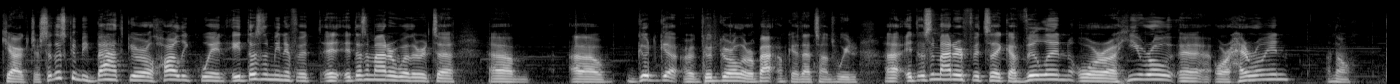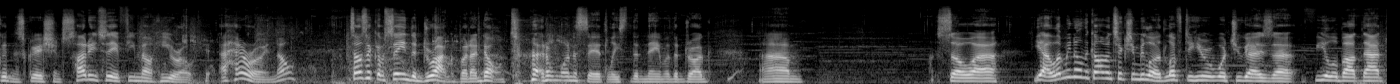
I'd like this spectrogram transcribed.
character. So this could be Batgirl, Harley Quinn. It doesn't mean if it it, it doesn't matter whether it's a um, a good guy or a good girl or a bad okay that sounds weird. Uh, it doesn't matter if it's like a villain or a hero uh, or heroine. No. Goodness gracious. How do you say a female hero? A heroine no? It sounds like i'm saying the drug but i don't. I don't want to say at least the name of the drug. Um, so uh, yeah, let me know in the comment section below. I'd love to hear what you guys uh, feel about that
